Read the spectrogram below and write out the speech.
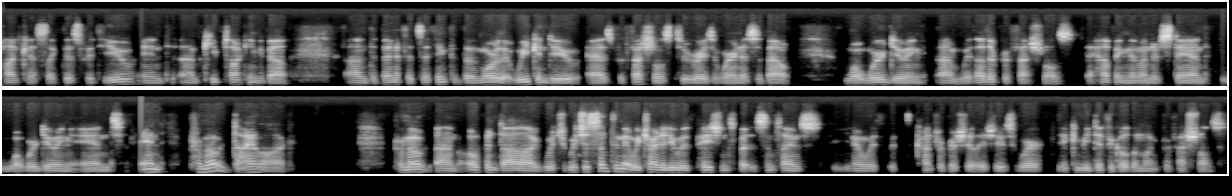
podcasts like this with you and um, keep talking about um, the benefits i think that the more that we can do as professionals to raise awareness about what we're doing um, with other professionals helping them understand what we're doing and and promote dialogue promote um, open dialogue, which which is something that we try to do with patients, but sometimes you know with with controversial issues where it can be difficult among professionals.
